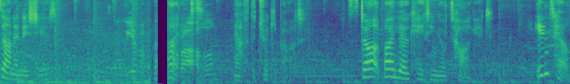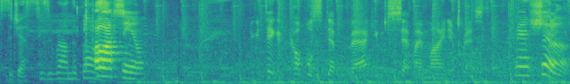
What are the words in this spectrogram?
Done, Initiate. We have a Right. problem. Now for the tricky part. Start by locating your target. Intel suggests he's around the bar. Oh, I see him. You can take a couple steps back, it would set my mind at rest. Man, shut up.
